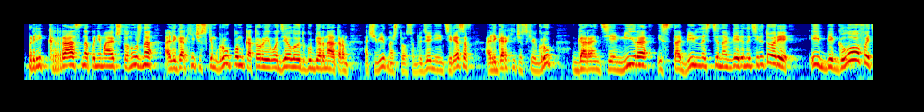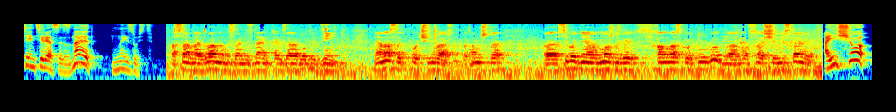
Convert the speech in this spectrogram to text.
прекрасно понимает, что нужно олигархическим группам, которые его делают губернатором. Очевидно, что соблюдение интересов олигархических групп – гарантия мира и стабильности на веренной территории. И Беглов эти интересы знает наизусть. А самое главное, мы с вами знаем, как заработать деньги. И для нас это очень важно, потому что э, Сегодня можно говорить халва сколько угодно, но слаще не станет. А еще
